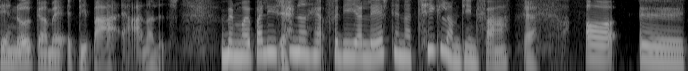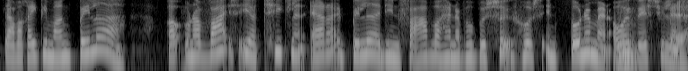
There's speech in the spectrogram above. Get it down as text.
det har noget at gøre med, at det bare er anderledes. Men må jeg bare lige Ja. sige noget her, fordi jeg læste en artikel om din far, Ja. og øh, der var rigtig mange billeder. Og undervejs i artiklen er der et billede af din far, hvor han er på besøg hos en bondemand over i Vestjylland, Ja,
